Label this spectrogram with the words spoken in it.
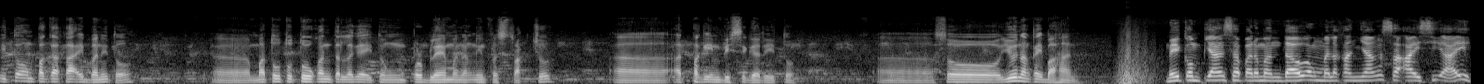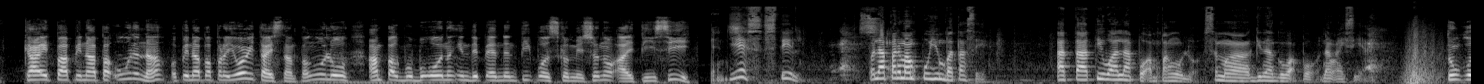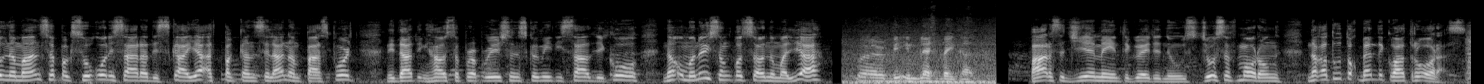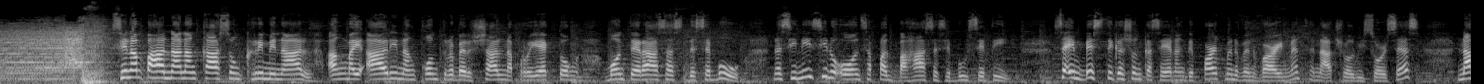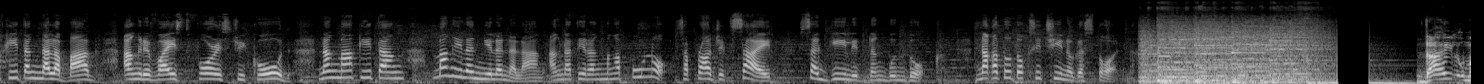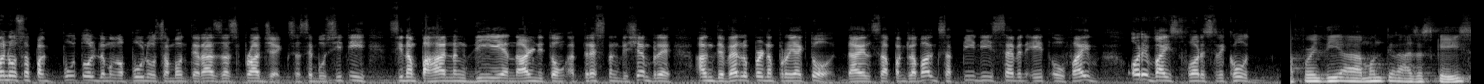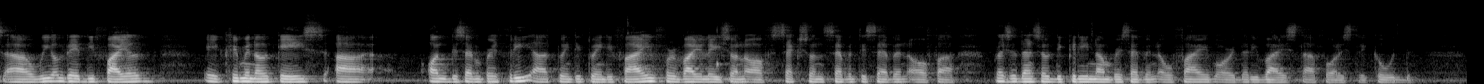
ito ang pagkakaiba nito. Uh, matututukan talaga itong problema ng infrastructure ah, at pag-imbestiga rito. Ah, so, yun ang kaibahan. May kumpiyansa pa naman daw ang Malacanang sa ICI kahit pa pinapauna na o pinapaprioritize ng Pangulo ang pagbubuo ng Independent People's Commission o IPC. Yes, still. Wala pa naman po yung batas eh. At ah, tiwala po ang Pangulo sa mga ginagawa po ng ICI. Tungkol naman sa pagsuko ni Sara Diskaya at pagkansela ng passport ni dating House Appropriations Committee Saldi Co na umano'y sangkot sa anomalya, We're being blessed by God. para sa GMA Integrated News, Joseph Morong, nakatutok 24 oras. Sinampahan na ng kasong kriminal ang may-ari ng kontrobersyal na proyektong Monterasas de Cebu na sinisinoon sa pagbaha sa Cebu City. Sa investigasyon kasi ng Department of Environment and Natural Resources, nakitang nalabag ang revised forestry code nang makitang mangilan-ngilan na lang ang natirang mga puno sa project site sa gilid ng bundok. Nakatutok si Chino Gaston. Dahil umano sa pagputol ng mga puno sa Monterazas Project sa Cebu City, sinampahan ng DENR nitong at 3 ng Disyembre ang developer ng proyekto dahil sa paglabag sa PD 7805 o Revised Forestry Code. For the uh, Monterazas case, uh, we already filed a criminal case uh, on December 3, uh, 2025 for violation of Section 77 of uh, Presidential Decree Number 705 or the Revised uh, Forestry Code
